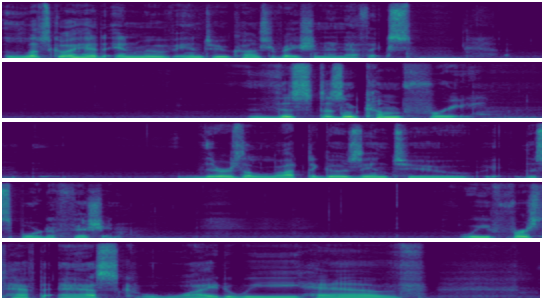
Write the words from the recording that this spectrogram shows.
let's go ahead and move into conservation and ethics. This doesn't come free. There's a lot that goes into the sport of fishing. We first have to ask why do we have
